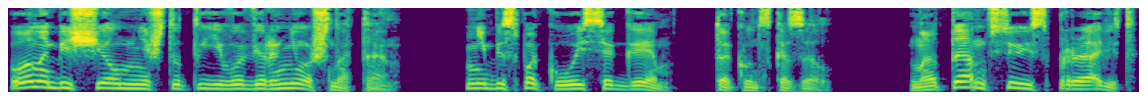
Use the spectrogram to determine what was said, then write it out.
Он обещал мне, что ты его вернешь, Натан. Не беспокойся, Гэм, так он сказал. Натан все исправит.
